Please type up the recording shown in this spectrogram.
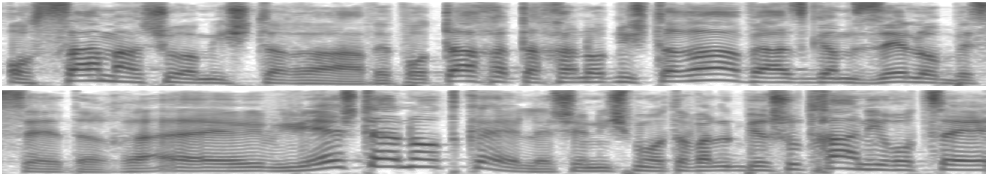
עושה משהו המשטרה, ופותחת תחנות משטרה, ואז גם זה לא בסדר. אה, יש טענות כאלה שנשמעות, אבל ברשותך אני רוצה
